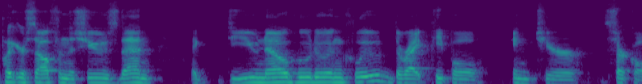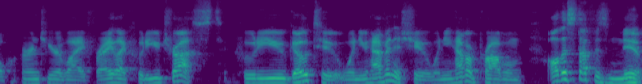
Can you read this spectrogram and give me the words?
put yourself in the shoes then like do you know who to include the right people into your circle or into your life, right? Like, who do you trust? Who do you go to when you have an issue, when you have a problem? All this stuff is new.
